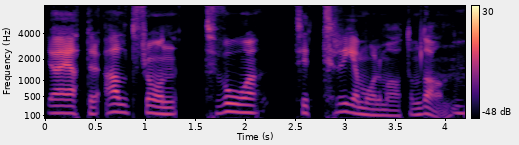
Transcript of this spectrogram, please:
Jag äter allt från två till tre mål mat om dagen. Mm.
